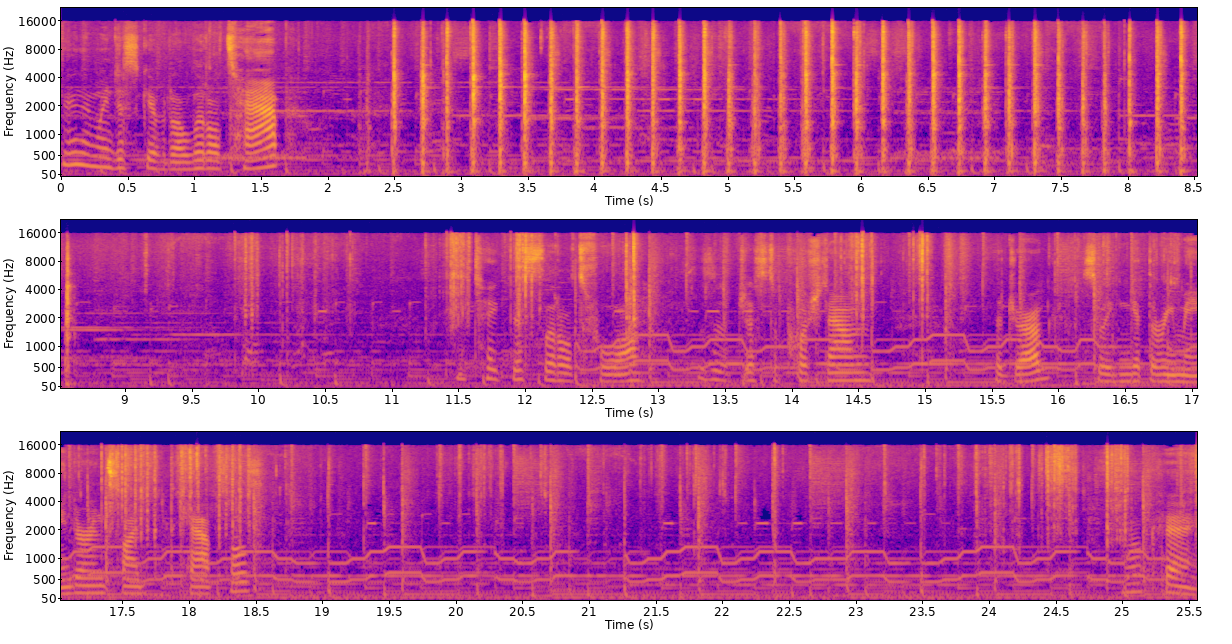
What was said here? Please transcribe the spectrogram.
And then we just give it a little tap. You take this little tool. This is just to push down the drug so we can get the remainder inside the capsules. Okay.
